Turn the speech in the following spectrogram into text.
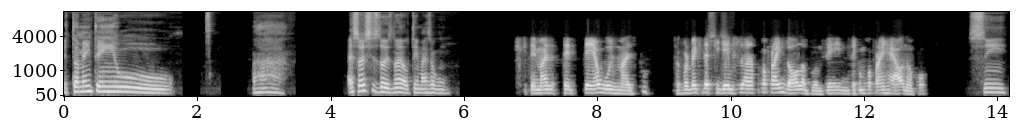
E também tem o. Ah. É só esses dois, não é? Ou tem mais algum? Acho que tem mais. Tem, tem alguns mais, pô. Só que o problema é que da Epic Games dá pra comprar em dólar, pô. Não tem, não tem como comprar em real, não, pô. Sim.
